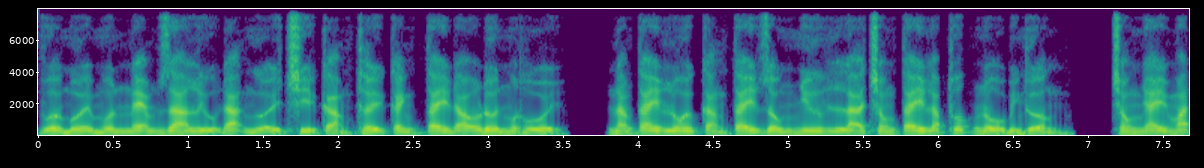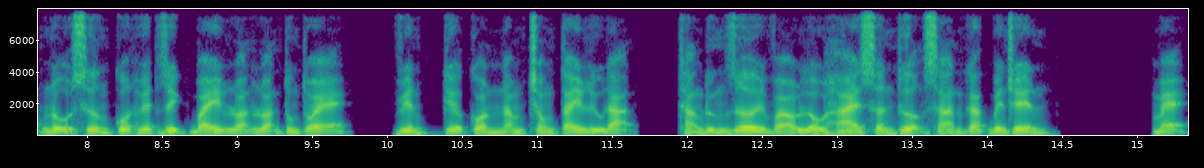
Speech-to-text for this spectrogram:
vừa mới muốn ném ra lựu đạn người chỉ cảm thấy cánh tay đau đớn một hồi, nắm tay lôi cẳng tay giống như là trong tay lắp thuốc nổ bình thường, trong nháy mắt nổ xương cốt huyết dịch bay loạn loạn tung tóe, viên kia còn nắm trong tay lựu đạn, thẳng đứng rơi vào lầu hai sân thượng sàn gác bên trên. Mẹ!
